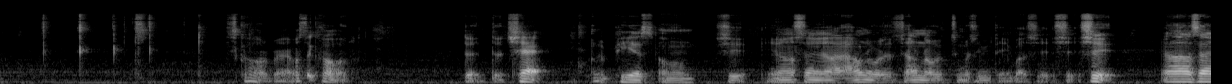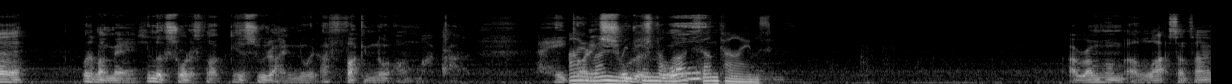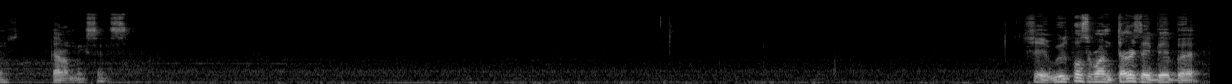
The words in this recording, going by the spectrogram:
what's it called, bro? What's it called? The the chat on the PS um shit. You know what I'm saying? I, I don't know what it's, I don't know too much anything about shit. Shit shit. You know what I'm saying? What's my man? He looks short as fuck. He's a shooter. I knew it. I fucking knew it. Oh my god. I hate I guarding run shooters, with him a lot sometimes. I run him a lot sometimes. That don't make sense. Shit, we were supposed to run Thursday, bit, but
